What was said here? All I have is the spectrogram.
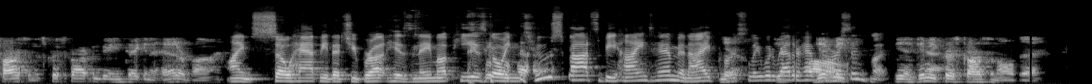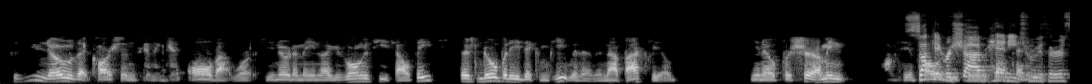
Carson? Is Chris Carson being taken ahead or behind? I'm so happy that you brought his name up. He is going two spots behind him, and I personally would yeah. rather have Give me- Carson, but Yeah, give me Chris Carson all day. because you know that Carson's going to get all that work. You know what I mean? Like as long as he's healthy, there's nobody to compete with him in that backfield. You know for sure. I mean, obviously, suck it, apologies for Rashad Penny Penny. truthers.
